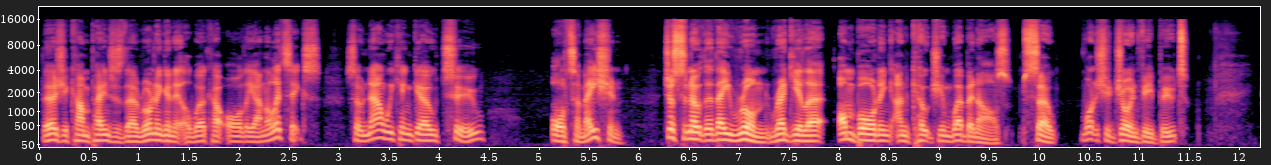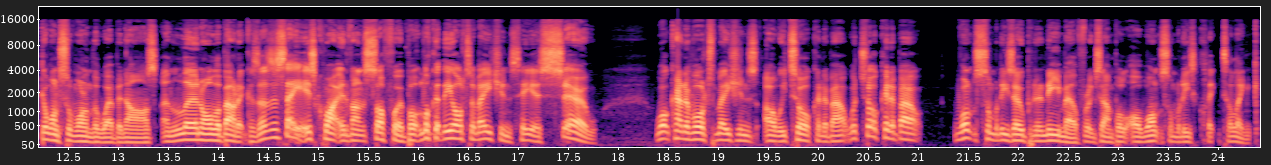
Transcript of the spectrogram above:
There's your campaigns as they're running, and it'll work out all the analytics. So now we can go to automation. Just to note that they run regular onboarding and coaching webinars. So once you join VBoot, go on to one of the webinars and learn all about it. Because as I say, it is quite advanced software. But look at the automations here. So what kind of automations are we talking about? We're talking about once somebody's opened an email, for example, or once somebody's clicked a link.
